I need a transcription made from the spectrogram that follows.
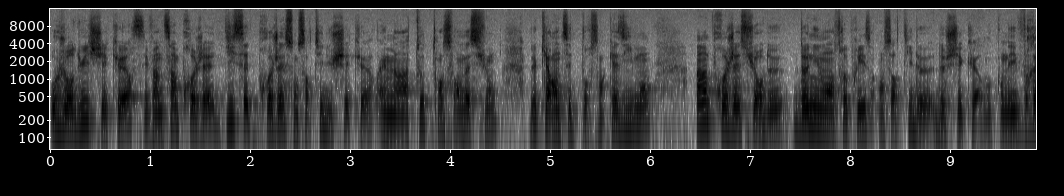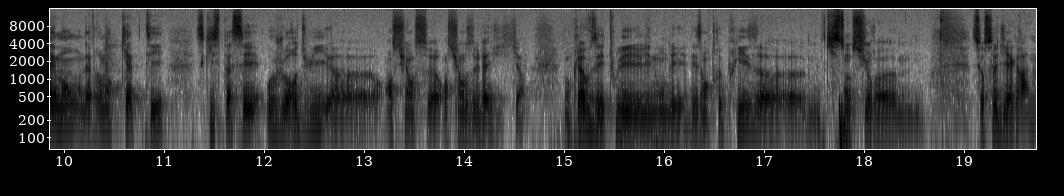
Aujourd'hui, le shaker, c'est 25 projets, 17 projets sont sortis du shaker, et on a un taux de transformation de 47%. Quasiment un projet sur deux donne une entreprise en sortie de, shaker. Donc on, est vraiment, on a vraiment capté ce qui se passait aujourd'hui euh, en, sciences, en sciences de la vie. Donc là, vous avez tous les, noms des, entreprises euh, qui sont sur, euh, sur ce diagramme.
